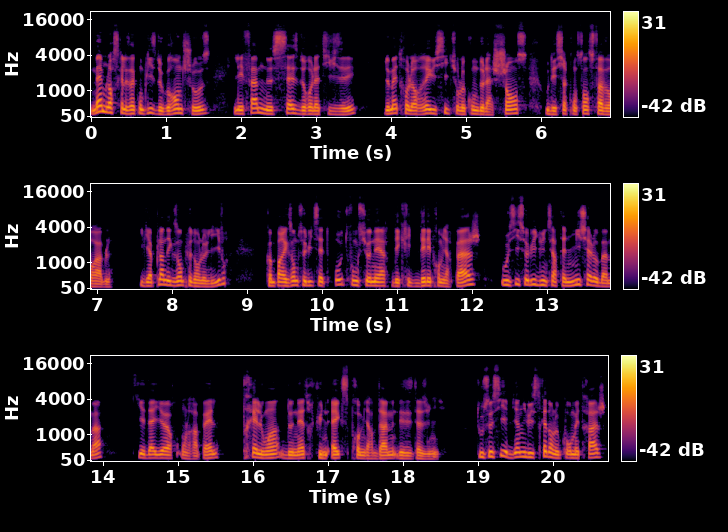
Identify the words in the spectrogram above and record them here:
Même lorsqu'elles accomplissent de grandes choses, les femmes ne cessent de relativiser, de mettre leur réussite sur le compte de la chance ou des circonstances favorables. Il y a plein d'exemples dans le livre, comme par exemple celui de cette haute fonctionnaire décrite dès les premières pages, ou aussi celui d'une certaine Michelle Obama, qui est d'ailleurs, on le rappelle, très loin de n'être qu'une ex-première dame des États-Unis. Tout ceci est bien illustré dans le court-métrage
